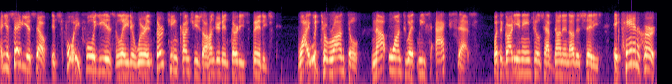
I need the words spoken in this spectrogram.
And you say to yourself, it's 44 years later. We're in 13 countries, 130 cities. Why would Toronto not want to at least access what the Guardian Angels have done in other cities? It can't hurt.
